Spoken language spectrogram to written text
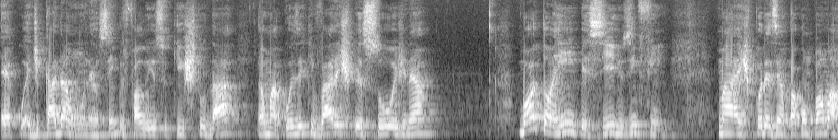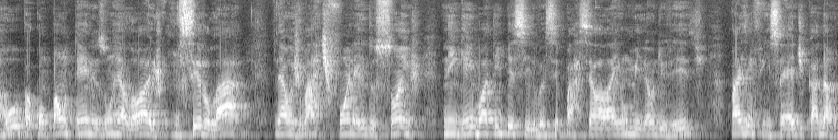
é, é de cada um, né? Eu sempre falo isso que estudar é uma coisa que várias pessoas, né, botam aí empecilhos, enfim. Mas, por exemplo, para comprar uma roupa, comprar um tênis, um relógio, um celular, né, um smartphone aí dos sonhos, ninguém bota empecilho. Você parcela lá em um milhão de vezes. Mas, enfim, isso aí é de cada um.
